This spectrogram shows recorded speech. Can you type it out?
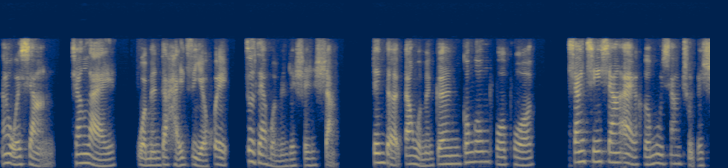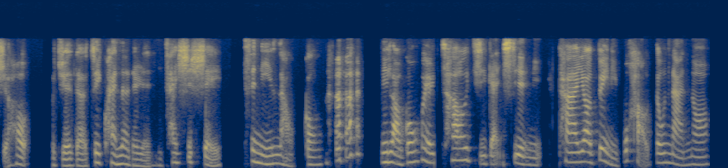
那我想将来我们的孩子也会坐在我们的身上。真的，当我们跟公公婆婆相亲相爱、和睦相处的时候，我觉得最快乐的人，你猜是谁？是你老公。你老公会超级感谢你，他要对你不好都难哦。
